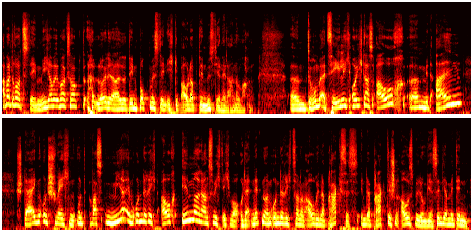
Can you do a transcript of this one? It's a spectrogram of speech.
Aber trotzdem, ich habe immer gesagt, Leute, also den Bockmist, den ich gebaut habe, den müsst ihr nicht auch noch machen. Ähm, darum erzähle ich euch das auch äh, mit allen Stärken und Schwächen. Und was mir im Unterricht auch immer ganz wichtig war, oder nicht nur im Unterricht, sondern auch in der Praxis, in der praktischen Ausbildung. Wir sind ja mit den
